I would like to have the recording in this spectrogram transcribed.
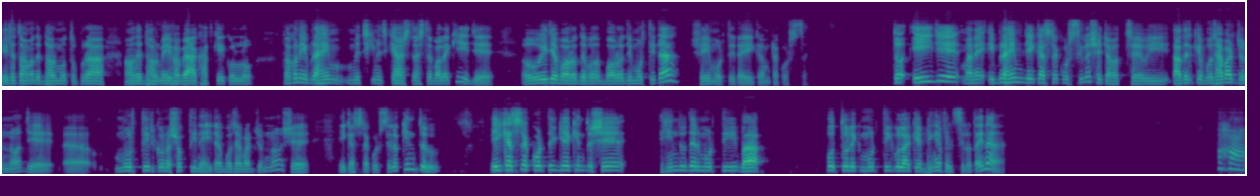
এটা তো আমাদের ধর্ম তো পুরা আমাদের ধর্মে এইভাবে আঘাত কে করল?" তখন ইব্রাহিম মিচকি, মিচকি হাসতে, হাসতে বলে কি যে, "ওই যে বড় দেব বড় যে মূর্তিটা সেই মূর্তিটা এই কামটা করছে।" তো এই যে মানে ইব্রাহিম যে কাজটা করছিল সেটা হচ্ছে ওই তাদেরকে বোঝাবার জন্য যে মূর্তির কোনো শক্তি নেই এটা বোঝাবার জন্য সে এই কাজটা করছিল। কিন্তু এই কাজটা করতে গিয়ে কিন্তু সে হিন্দুদের মূর্তি বা পৌত্তলিক মূর্তিগুলাকে ভেঙে ফেলছিল, তাই না? হ্যাঁ,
